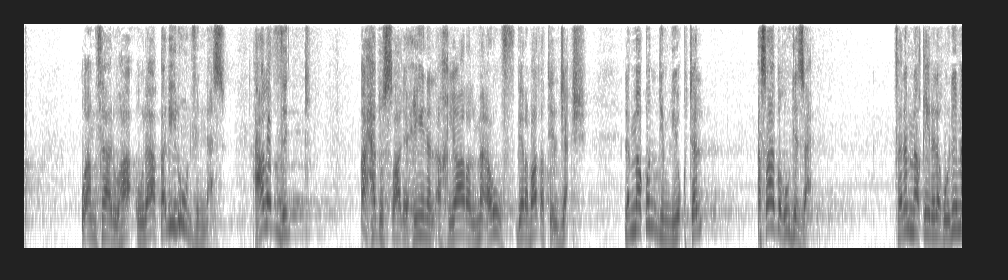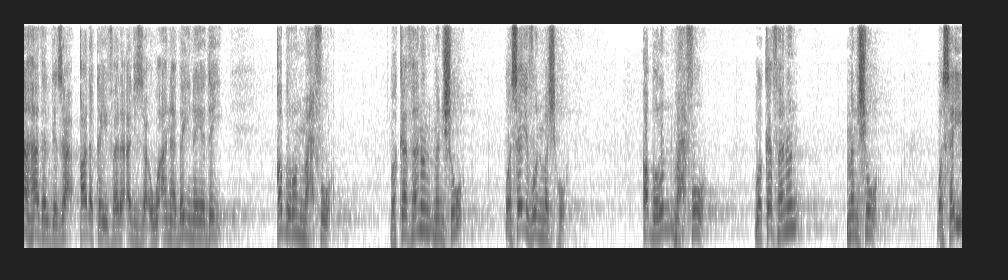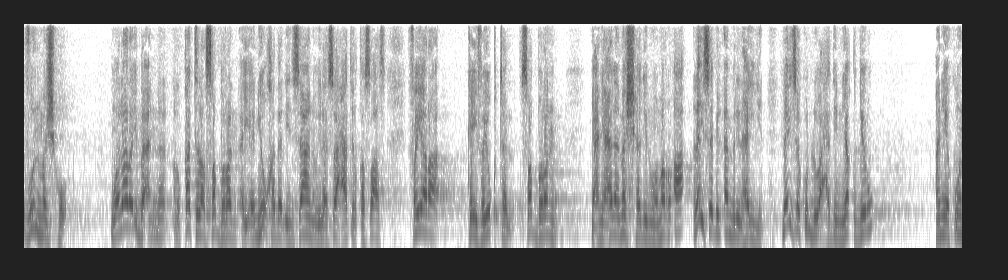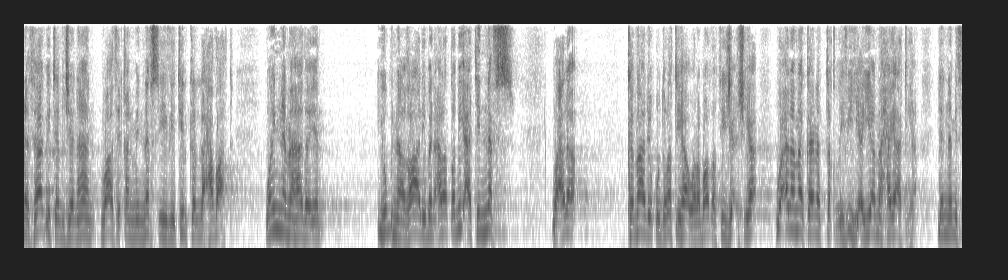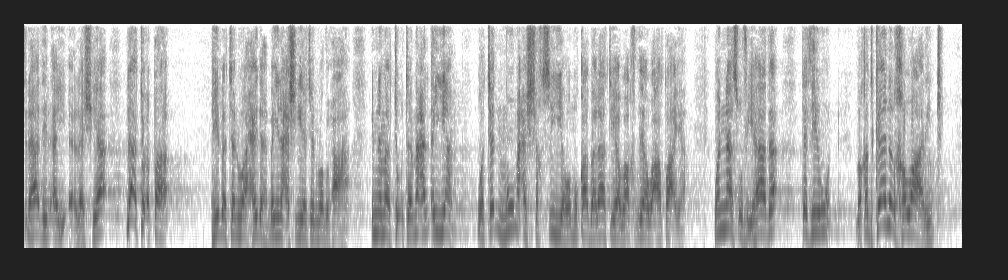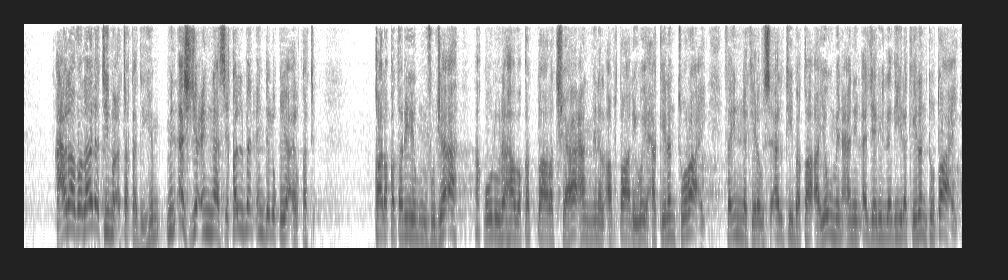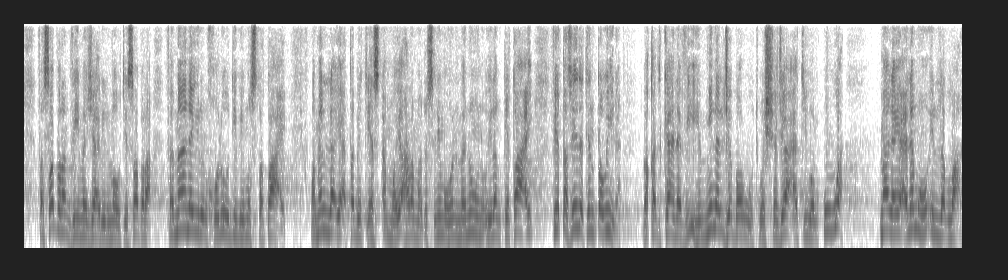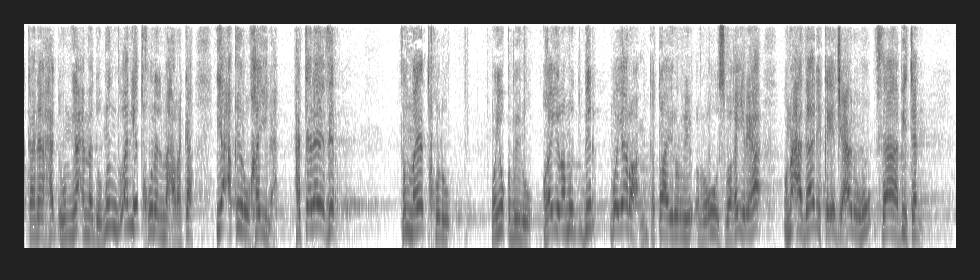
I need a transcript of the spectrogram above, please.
وأمثال هؤلاء قليلون في الناس. على الضد أحد الصالحين الأخيار المعروف برباطة الجأش لما قدم ليقتل أصابه جزع. فلما قيل له لما هذا الجزع؟ قال كيف لا أجزع وأنا بين يدي. قبر محفور وكفن منشور وسيف مشهور. قبر محفور وكفن منشور وسيف مشهور. ولا ريب أن القتل صبرا أي أن يؤخذ الإنسان إلى ساحة القصاص فيرى كيف يقتل صبرا. يعني على مشهد ومرأة ليس بالأمر الهين ليس كل أحد يقدر أن يكون ثابت الجنان واثقا من نفسه في تلك اللحظات وإنما هذا يبنى غالبا على طبيعة النفس وعلى كمال قدرتها ورباطة جأشها وعلى ما كانت تقضي فيه أيام حياتها لأن مثل هذه الأشياء لا تعطى هبة واحدة بين عشية وضحاها إنما تؤتى مع الأيام وتنمو مع الشخصية ومقابلاتها وأخذها وعطائها. والناس في هذا كثيرون. وقد كان الخوارج على ضلالة معتقدهم من أشجع الناس قلبا عند لقياء القتل. قال قطري بن فجاءة أقول لها وقد طارت شعاعا من الأبطال ويحك لن تراعي فإنك لو سألت بقاء يوم عن الأجل الذي لك لن تطاعي فصبرا في مجال الموت صبرا فما نيل الخلود بمستطاع ومن لا يعتبط يسأم ويهرم وتسلمه المنون إلى انقطاع في قصيدة طويلة. وقد كان فيهم من الجبروت والشجاعة والقوة ما لا يعلمه إلا الله. كان أحدهم يعمد منذ أن يدخل المعركة يعقر خيله حتى لا يفر ثم يدخل ويقبل غير مدبر ويرى من تطاير الرؤوس وغيرها ومع ذلك يجعله ثابتا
